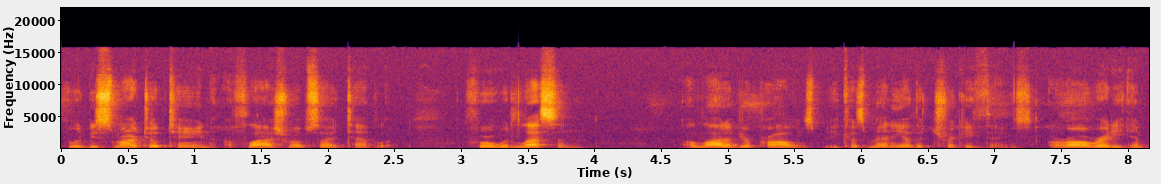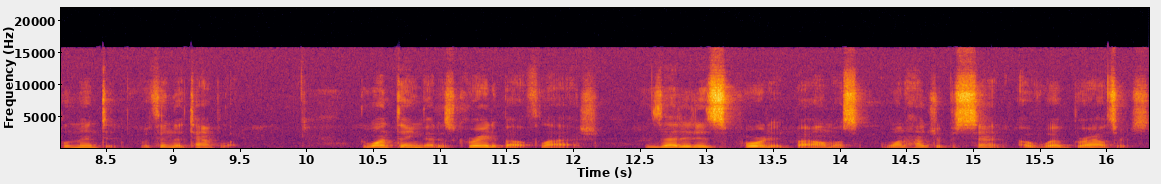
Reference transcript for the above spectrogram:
it would be smart to obtain a Flash website template, for it would lessen a lot of your problems because many of the tricky things are already implemented within the template. The one thing that is great about Flash is that it is supported by almost 100% of web browsers.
